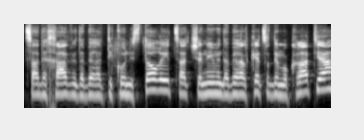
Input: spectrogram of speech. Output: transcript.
צד אחד מדבר על תיקון היסטורי, צד שני מדבר על קץ הדמוקרטיה.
